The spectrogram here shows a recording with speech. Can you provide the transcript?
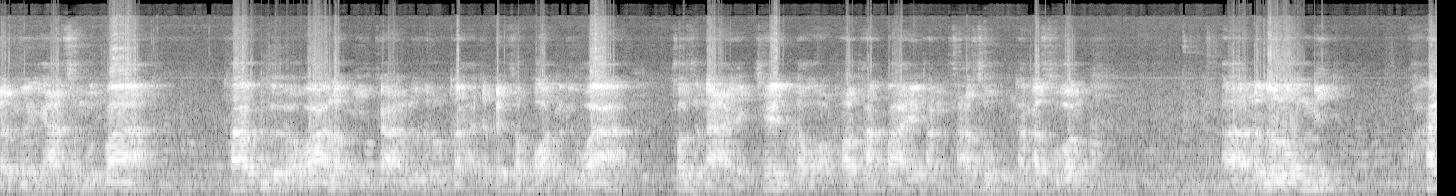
ดำเนินงานสมมุติว่า ถ้าเผื่อว่าเรามีการรณรงค์อาจจะเป็นสปอร์ตหรือว่าโฆษณาอย่างเช่น เราออกโทรทัศน์ไปทางสาธารณสุขทางกระทรวงอ่ารณรงค์นี้ให้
